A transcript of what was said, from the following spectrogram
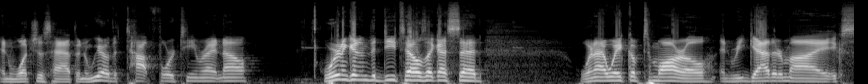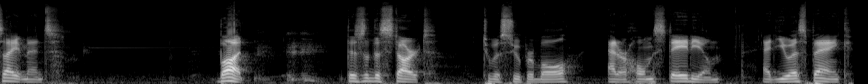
and what just happened. We are the top four team right now. We're going to get into the details, like I said, when I wake up tomorrow and regather my excitement. But this is the start to a Super Bowl at our home stadium at US Bank.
